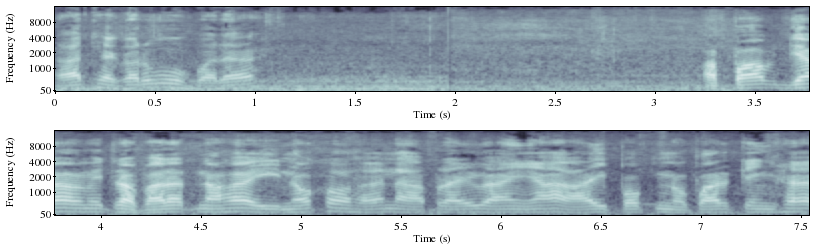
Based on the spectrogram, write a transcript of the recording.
હાથે કરવું પડે. આ પબ જાવ મિત્ર, ભારતનો હોય એ નોખો છે ને આપણે આવ્યા અહીંયા આ પબનું પાર્કિંગ છે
